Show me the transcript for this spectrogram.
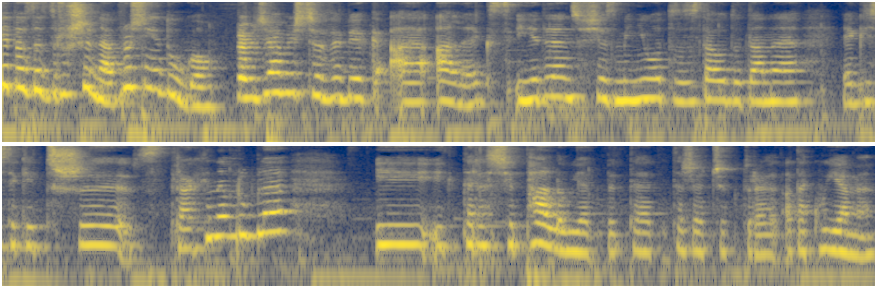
Świetna zazdruszyna, wróć niedługo. Sprawdziłam jeszcze wybieg a, Alex i jedyne co się zmieniło to zostało dodane jakieś takie trzy strachy na wróble i, i teraz się palą jakby te, te rzeczy, które atakujemy.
